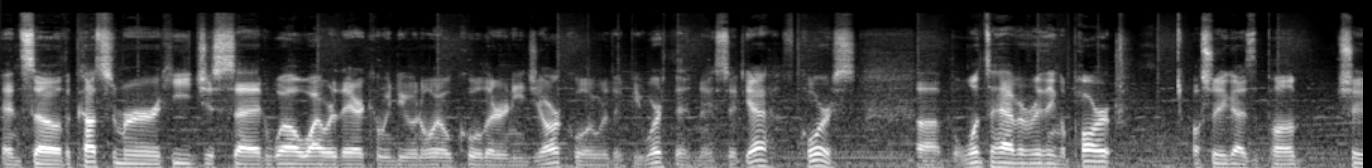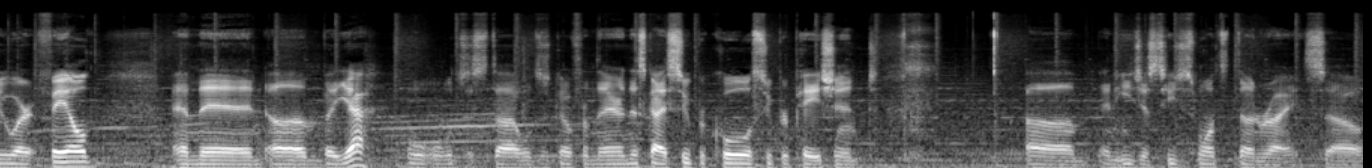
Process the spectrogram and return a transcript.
And so the customer he just said well while we're there can we do an oil cooler and EGR cooler would it be worth it? And I said yeah of course. Uh, but once I have everything apart I'll show you guys the pump show you where it failed and then um, but yeah we'll, we'll just uh, we'll just go from there. And this guy's super cool, super patient, um, and he just he just wants it done right. So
